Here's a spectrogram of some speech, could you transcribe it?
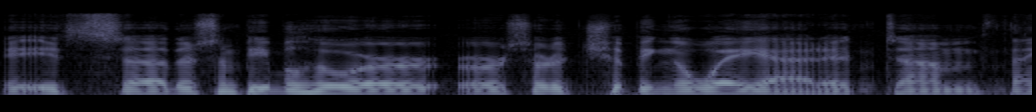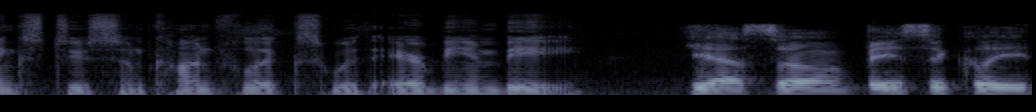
it's uh, there's some people who are, are sort of chipping away at it um, thanks to some conflicts with Airbnb. Yeah, so basically,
